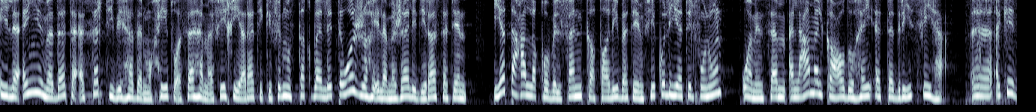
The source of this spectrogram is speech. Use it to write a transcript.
إلى أي مدى تأثرت بهذا المحيط وساهم في خياراتك في المستقبل للتوجه إلى مجال دراسة يتعلق بالفن كطالبة في كلية الفنون؟ ومن ثم العمل كعضو هيئة تدريس فيها. آه، أكيد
